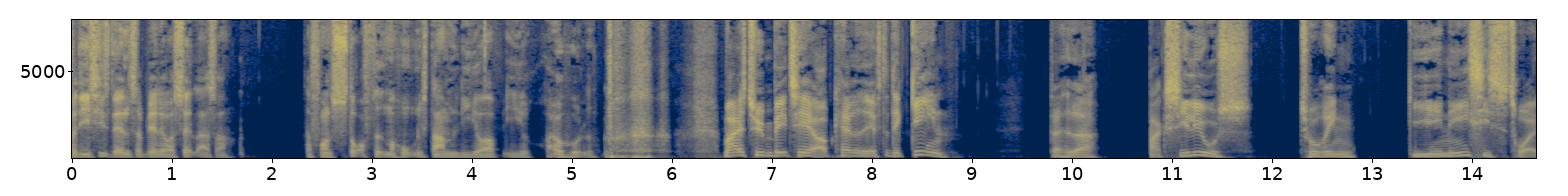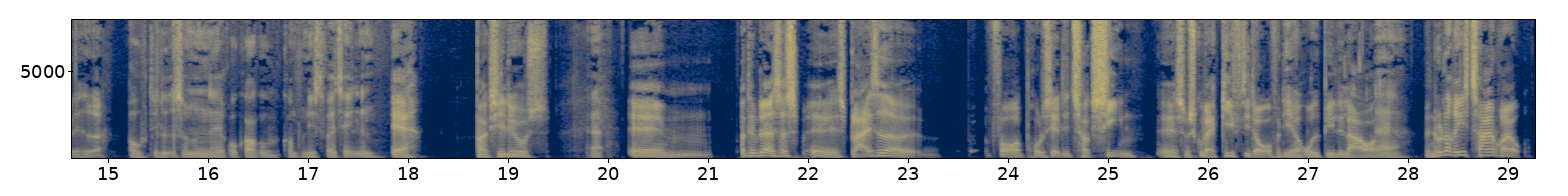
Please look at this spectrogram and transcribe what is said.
Fordi i sidste ende, så bliver det jo os selv, altså, der får en stor, fed mahonistamme lige op i røvhullet. Majstypen BT er opkaldet efter det gen, der hedder Bacillus thuringiensis, tror jeg det hedder. Åh, oh, det lyder som en uh, rococo-komponist fra Italien. Ja, Bacillus. Ja. Øhm, og det bliver altså øh, og, for at producere det toxin, øh, som skulle være giftigt over for de her rodbille larver. Ja, ja. Men nu er der ris tegn røv.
